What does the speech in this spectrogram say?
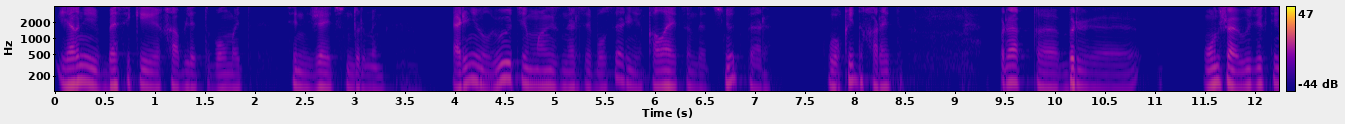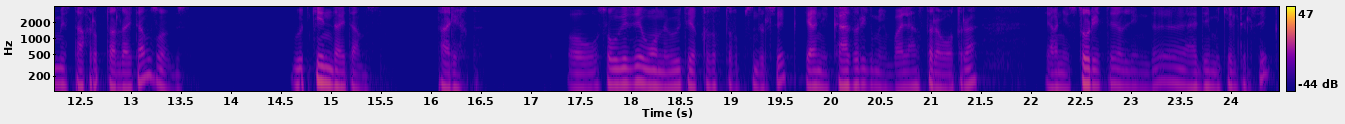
яғни бәсекеге қабілетті болмайды сенің жай түсіндірмең әрине ол өте маңызды нәрсе болса әрине қалай айтсаң да түсінеді бәрі. Оқиды қарайды. Бірақ ә, бір ә, онша өзекті емес тақырыптарды айтамыз ғой біз. Өткенді айтамыз тарихты. О, сол кезде оны өте қызықты қылып түсіндірсек яғни қазіргімен байланыстыра отыра яғни сторителлингді әдемі келтірсек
